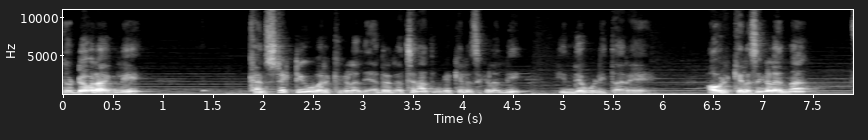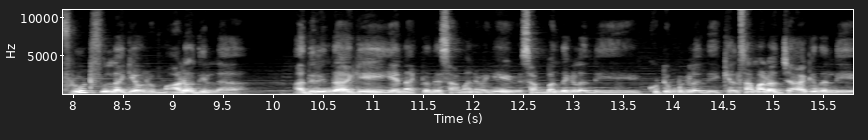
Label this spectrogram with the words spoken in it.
ದೊಡ್ಡವರಾಗಲಿ ಕನ್ಸ್ಟ್ರಕ್ಟಿವ್ ವರ್ಕ್ಗಳಲ್ಲಿ, ಅಂದರೆ ರಚನಾತ್ಮಕ ಕೆಲಸಗಳಲ್ಲಿ ಹಿಂದೆ ಉಳಿತಾರೆ. ಅವ್ರ ಕೆಲಸಗಳನ್ನು ಫ್ರೂಟ್ಫುಲ್ಲಾಗಿ ಅವರು ಮಾಡೋದಿಲ್ಲ. ಅದರಿಂದಾಗಿ ಏನಾಗ್ತದೆ? ಸಾಮಾನ್ಯವಾಗಿ ಸಂಬಂಧಗಳಲ್ಲಿ, ಕುಟುಂಬಗಳಲ್ಲಿ, ಕೆಲಸ ಮಾಡೋ ಜಾಗದಲ್ಲಿ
